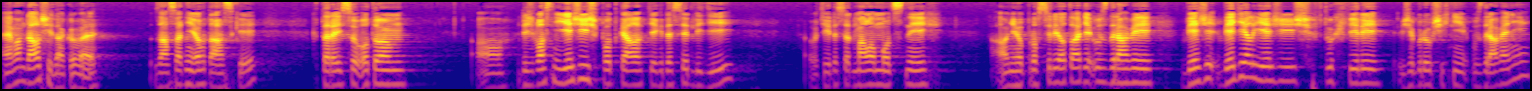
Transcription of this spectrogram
A já mám další takové zásadní otázky, které jsou o tom, když vlastně Ježíš potkal těch deset lidí, těch deset malomocných, a oni ho prosili o to, ať je uzdraví. Věděl Ježíš v tu chvíli, že budou všichni uzdraveni?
